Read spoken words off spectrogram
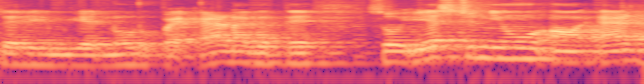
ಸೇರಿ ನಿಮಗೆ ನೂರು ರೂಪಾಯಿ ಆ್ಯಡ್ ಆಗುತ್ತೆ. ಸೊ ಎಷ್ಟು ನೀವು ಆ್ಯಡ್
